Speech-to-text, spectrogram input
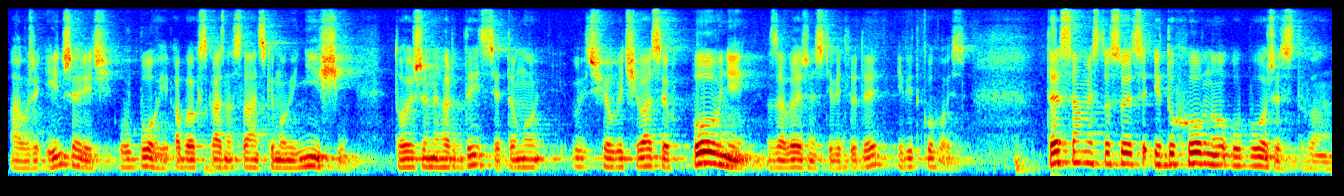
А вже інша річ убогий, або, як сказано в славянській мові, ніщий, той же не гордиться, тому що відчувався в повній залежності від людей і від когось. Те саме стосується і духовного убожества.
